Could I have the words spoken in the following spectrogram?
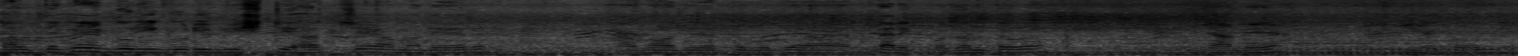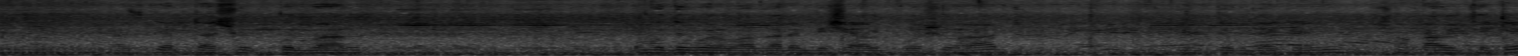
সকাল থেকে গুড়ি গুড়ি বৃষ্টি হচ্ছে। আমাদের আবহাওয়া এক তারিখ পর্যন্ত যাবে। দেখুন, আজকে একটা শুক্রবার, মধুপুর বাজারে বিশাল পশু হাট। কিন্তু দেখেন, সকাল থেকে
